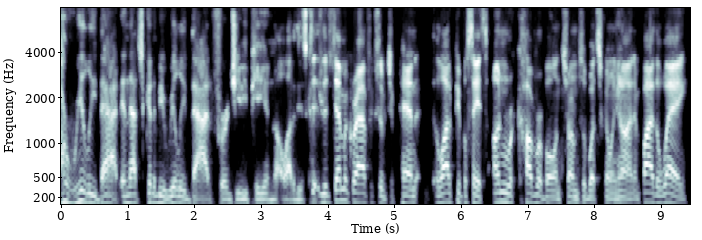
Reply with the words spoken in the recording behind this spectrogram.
are really bad, and that's going to be really bad for GDP in a lot of these the, countries. the demographics of Japan, a lot of people say it's unrecoverable in terms of what's going on. And by the way,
